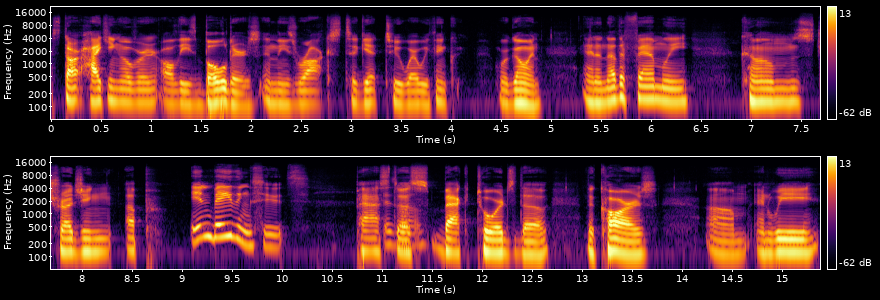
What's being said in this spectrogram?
start hiking over all these boulders and these rocks to get to where we think we're going. And another family comes trudging up In bathing suits. past As well. us back towards the the cars, um, and we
